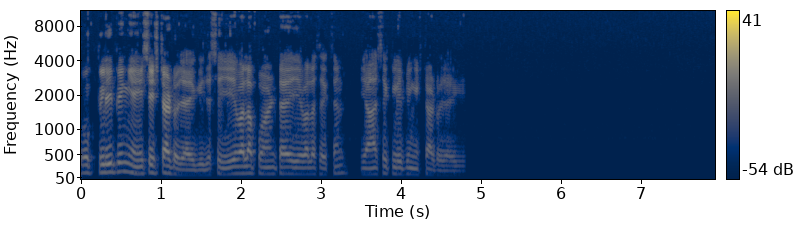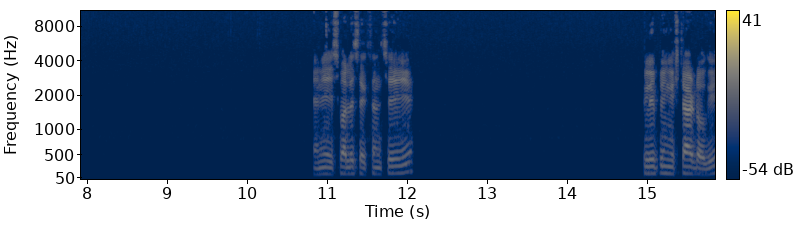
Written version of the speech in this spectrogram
वो क्लिपिंग यहीं से स्टार्ट हो जाएगी। जैसे ये वाला पॉइंट है, ये वाला सेक्शन यहाँ से क्लिपिंग स्टार्ट हो जाएगी। यानी इस वाले सेक्शन से ये क्लिपिंग स्टार्ट होगी।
